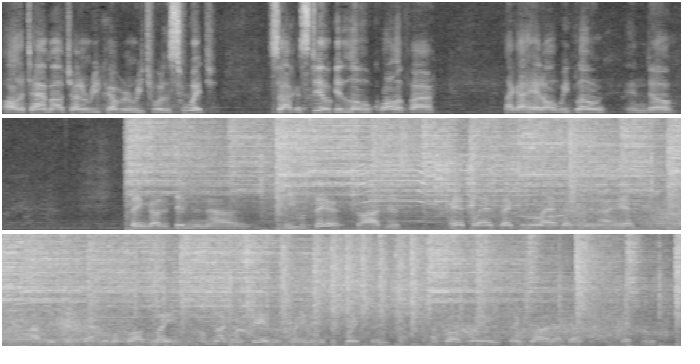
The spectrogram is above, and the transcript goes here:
All the time I was trying to recover and reach for the switch so I could still get low qualifier like I had all week long. And uh, thank God it didn't. And I, he was there. So I just had flashbacks from the last accident I had. I said, this time I'm gonna cross lane. I'm not gonna stay in this lane and hit the brakes. And I crossed lane. Thank God I got, got through.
